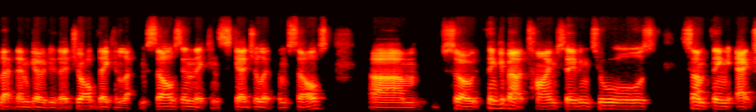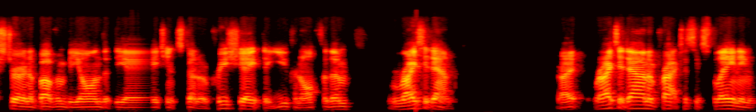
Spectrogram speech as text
let them go do their job. They can let themselves in, they can schedule it themselves. Um, so think about time saving tools, something extra and above and beyond that the agent's going to appreciate that you can offer them write it down. right? Write it down and practice explaining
